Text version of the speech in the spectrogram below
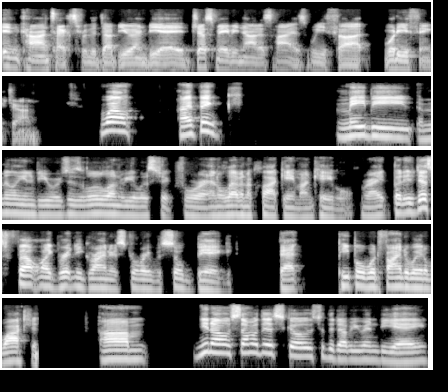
in context for the WNBA, just maybe not as high as we thought. What do you think, Jon? Well, I think maybe a million viewers is a little unrealistic for an 11 o'clock game on cable, right? But it just felt like Brittney Griner's story was so big that people would find a way to watch it. Um, you know, some of this goes to the WNBA.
